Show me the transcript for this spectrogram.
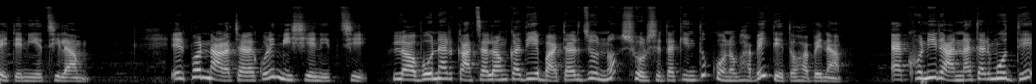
বেটে নিয়েছিলাম। এরপর নাড়াচাড়া করে মিশিয়ে নিচ্ছি। লবণ আর কাঁচা লঙ্কা দিয়ে বাটার জন্য সর্ষেটা কিন্তু কোনোভাবেই তেতো হবে না। এখনই রান্নাটার মধ্যে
